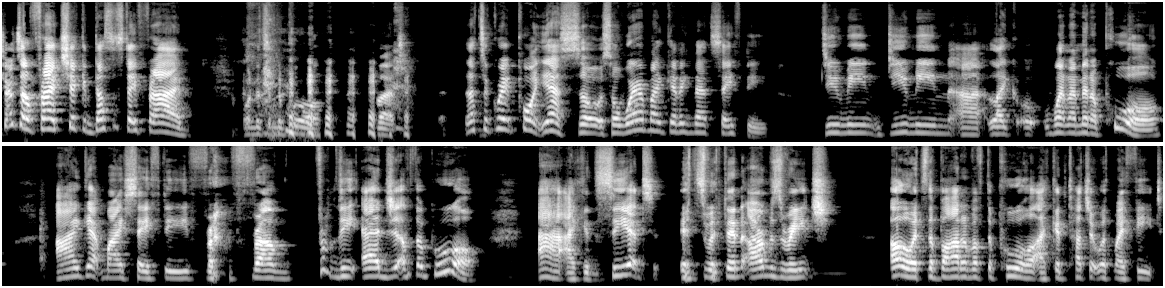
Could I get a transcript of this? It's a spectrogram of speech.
Turns out fried chicken doesn't stay fried when it's in the pool. but that's a great point. Yes. So so where am I getting that safety? Do you mean do you mean uh, like when I'm in a pool, I get my safety from from from the edge of the pool. Ah, I can see it. It's within arm's reach. Oh, it's the bottom of the pool. I could touch it with my feet.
